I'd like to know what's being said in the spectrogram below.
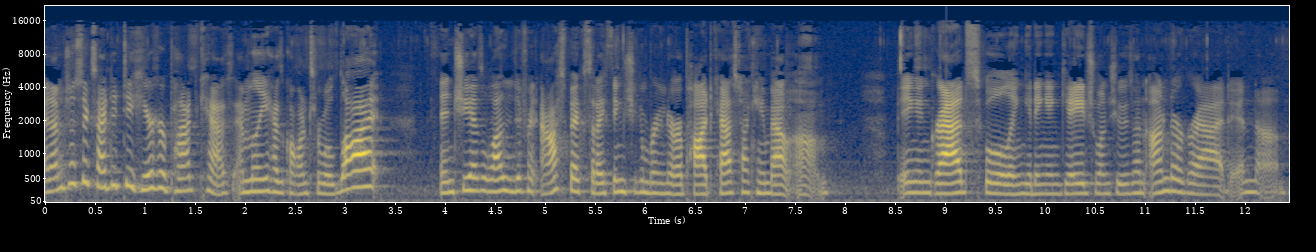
And I'm just excited to hear her podcast. Emily has gone through a lot, and she has a lot of different aspects that I think she can bring to her podcast, talking about um, being in grad school and getting engaged when she was an undergrad, and um,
